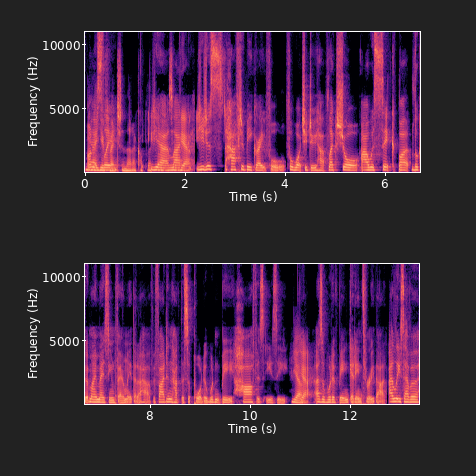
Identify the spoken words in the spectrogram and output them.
Yeah, Honestly. you've mentioned that a couple of times. Yeah, like Yeah. you just have to be grateful for what you do have. Like, sure, I was sick, but look at my amazing family that I have. If I didn't have the support, it wouldn't be half as easy yeah. Yeah. as it would have been getting through that. At least I have a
